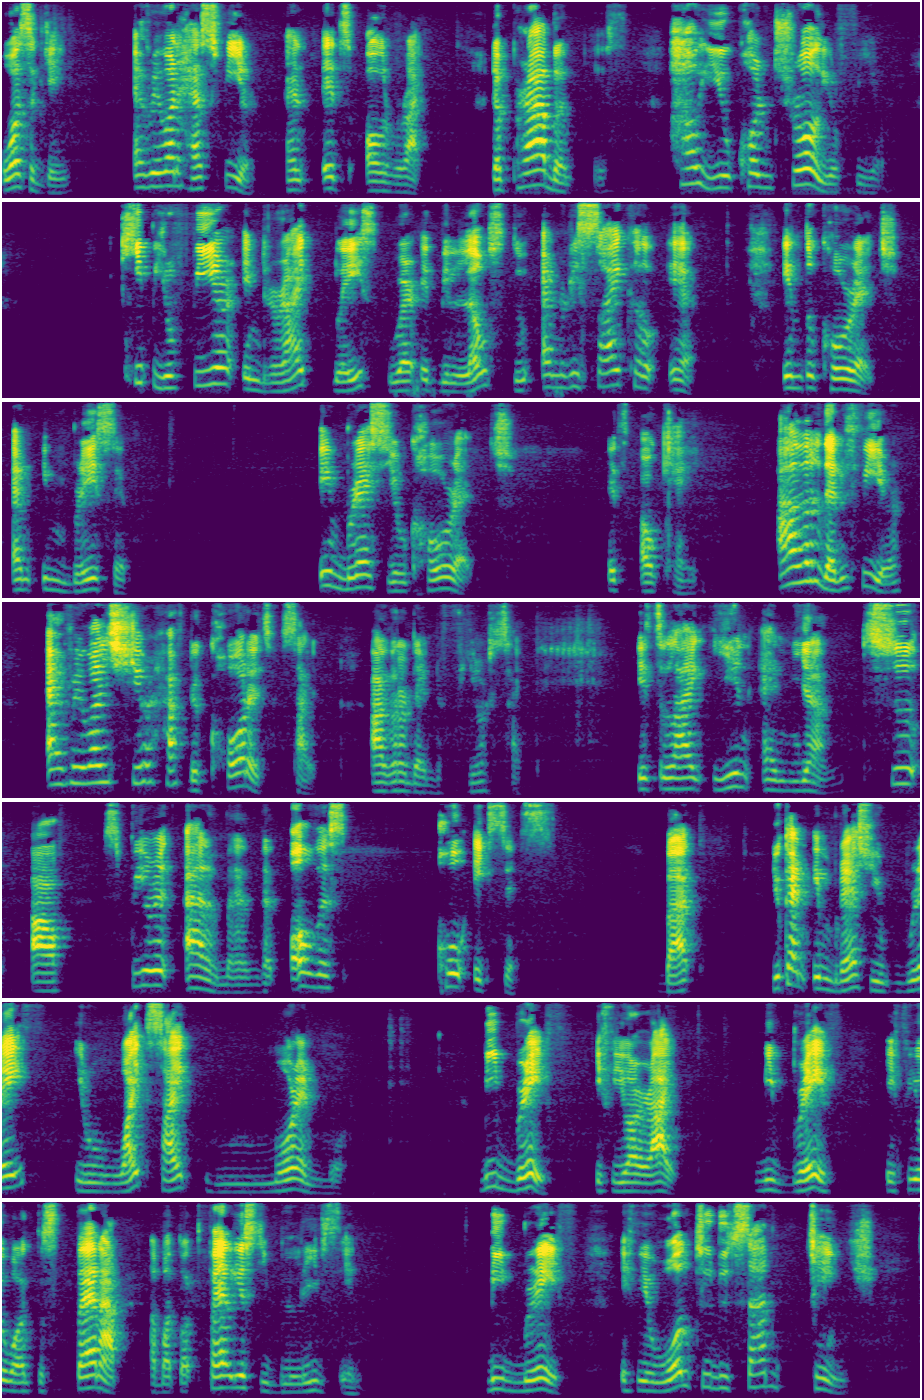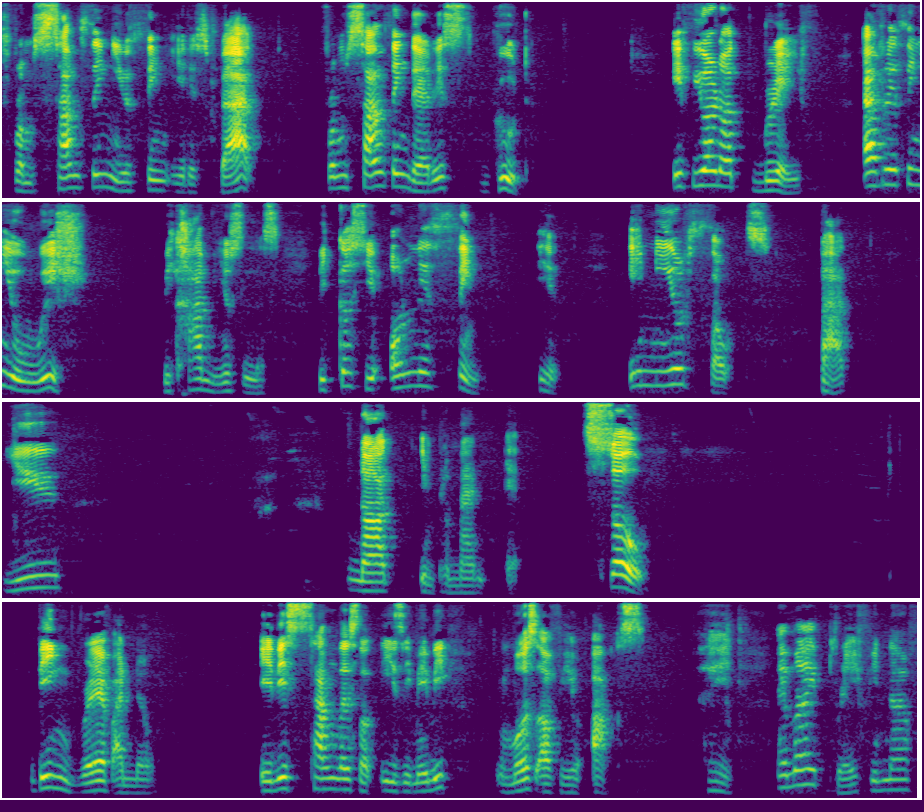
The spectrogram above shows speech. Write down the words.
Once again, everyone has fear, and it's alright. The problem is how you control your fear. Keep your fear in the right place where it belongs to and recycle it into courage and embrace it. Embrace your courage. It's okay. Other than fear, everyone should have the courage side other than the fear side. It's like yin and yang, two of spirit element that always coexist. But you can embrace your brave, your white side more and more. Be brave if you are right. Be brave if you want to stand up about what values you believe in. Be brave if you want to do some change from something you think it is bad from something that is good. If you are not brave, everything you wish become useless because you only think it in your thoughts, but you not implement it. So being brave, I know. It is sometimes not easy. Maybe most of you ask, hey, am I brave enough?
